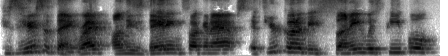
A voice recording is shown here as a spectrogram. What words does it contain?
Because here's the thing, right? On these dating fucking apps, if you're going to be funny with people,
